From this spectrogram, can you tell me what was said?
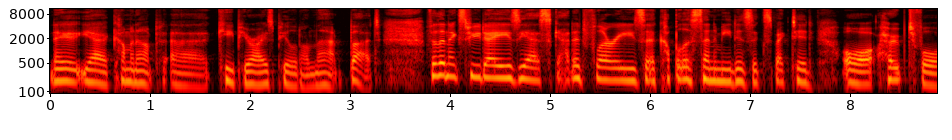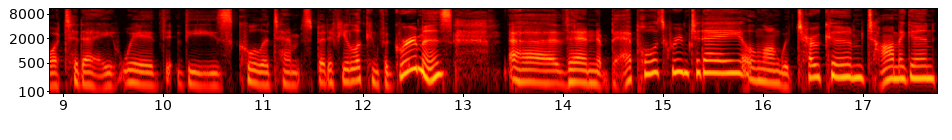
Now, yeah, coming up. Uh, keep your eyes peeled on that. But for the next few days, yeah, scattered flurries, a couple of centimeters expected or hoped for today with these cooler temps. But if you're looking for groomers, uh, then Bearpaws Groom today, along with Tokum, Ptarmigan,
